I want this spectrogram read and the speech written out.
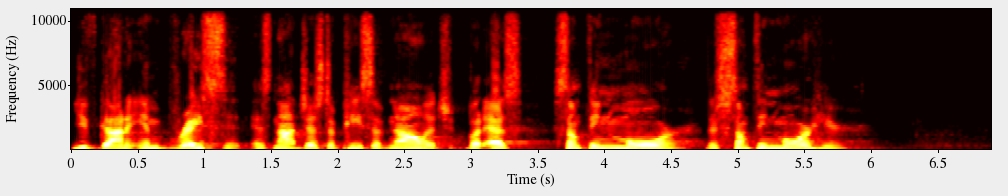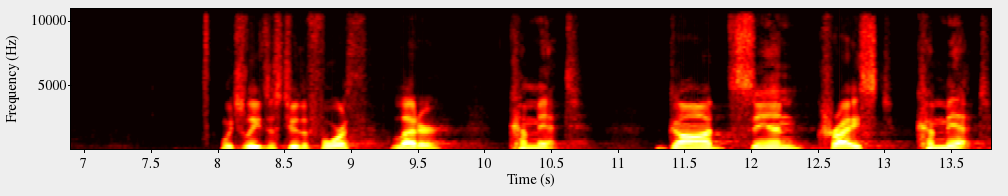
you've got to embrace it as not just a piece of knowledge, but as something more. There's something more here. Which leads us to the fourth letter commit. God, sin, Christ, commit.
